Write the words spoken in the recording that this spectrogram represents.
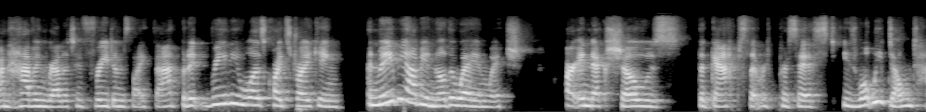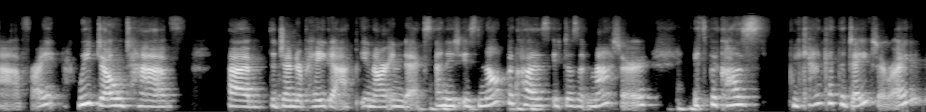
and having relative freedoms like that. But it really was quite striking. And maybe Abby another way in which our index shows the gaps that persist is what we don't have, right? We don't have uh, the gender pay gap in our index. And it is not because it doesn't matter, it's because we can't get the data, right?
